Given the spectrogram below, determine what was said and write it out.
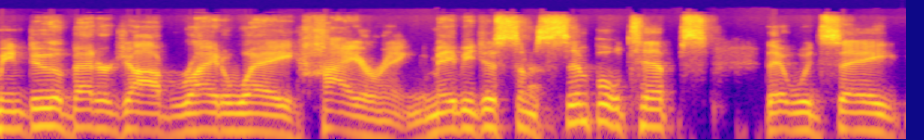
mean, do a better job right away hiring. Maybe just some simple tips that would say,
